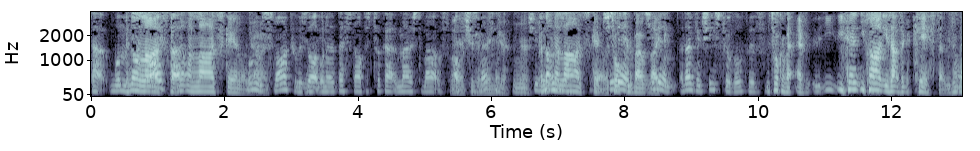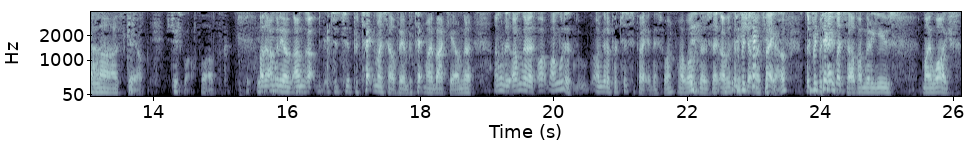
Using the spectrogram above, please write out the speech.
that woman Not on large, sniper, not on large scale. though, woman sniper was like one of the best snipers. Took out the most amount of Yeah, officers she's and a everything. ninja, yeah. She was But not on a ninja. large scale. She We're talking didn't- about, she like- didn't- I don't think she struggled with. We're talking about every. You, you can you can't use that as like a case though. We're talking about No, large it's just- scale. It's just what I thought. of. I- I'm going to, I'm gonna- to, to protect myself here and protect my back here. I'm going to, I'm going to, I'm going to, I'm going to, I'm going to participate in this one. I was going to say, I was going to shut my protect face, yourself? but To to, protect protect, myself, I'm going to use my wife.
